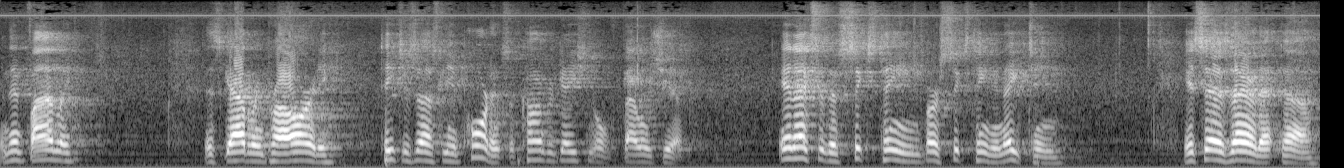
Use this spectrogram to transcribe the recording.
And then finally, this gathering priority teaches us the importance of congregational fellowship. In Exodus 16, verse 16 and 18, it says there that uh,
